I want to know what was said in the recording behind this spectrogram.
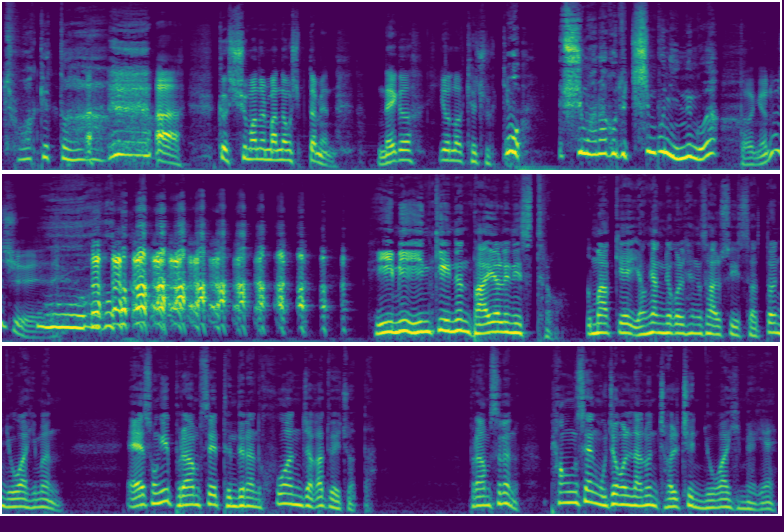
좋았겠다. 아, 그 슈만을 만나고 싶다면 내가 연락해 줄게. 어, 슈만하고도 친분이 있는 거야? 당연하지. 이미 인기 있는 바이올리니스트로 음악계에 영향력을 행사할 수 있었던 요아힘은 애송이 브람스의 든든한 후원자가 돼주었다. 브람스는 평생 우정을 나눈 절친 요아힘에게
